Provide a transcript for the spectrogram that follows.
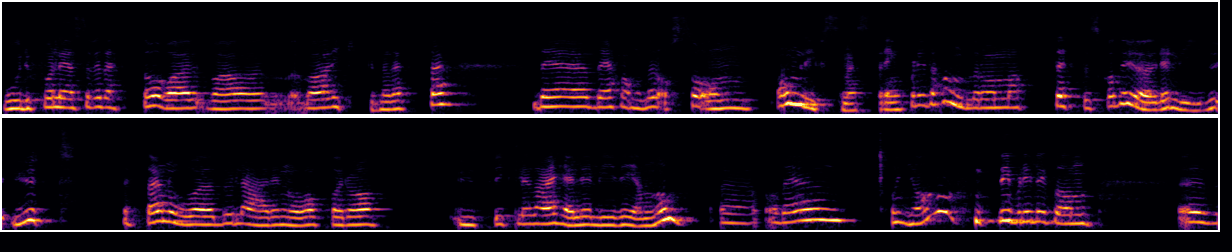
hvorfor leser vi dette, og hva, hva, hva er viktig med dette, det, det handler også om, om, livsmestring. Fordi det handler om at dette skal du gjøre livet ut. Dette er noe du lærer nå for å utvikle deg hele livet igjennom. Eh, og det Og ja, de blir litt sånn eh,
